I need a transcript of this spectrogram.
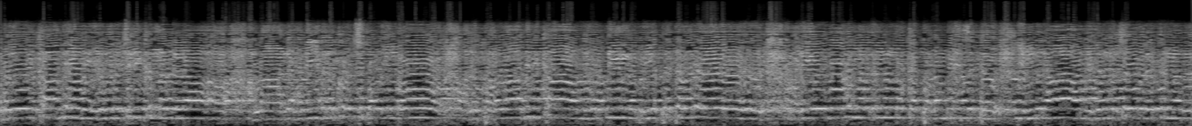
ഉപയോഗിക്കാൻ വേണ്ടി എഴുതിവെച്ചിരിക്കുന്നതല്ല അള്ളാന്റെ ഹബീബിനെ കുറിച്ച് പറയുമ്പോ അത് പറയാതിരിക്കാൻ നിവർത്തിയില്ല പ്രിയപ്പെട്ടവരെ. റേഡിയോ നിന്നൊക്കെ പണം പിടിച്ചിട്ട് എന്തിനാ ഇതിന് ചോറ് വെക്കുന്നത്?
